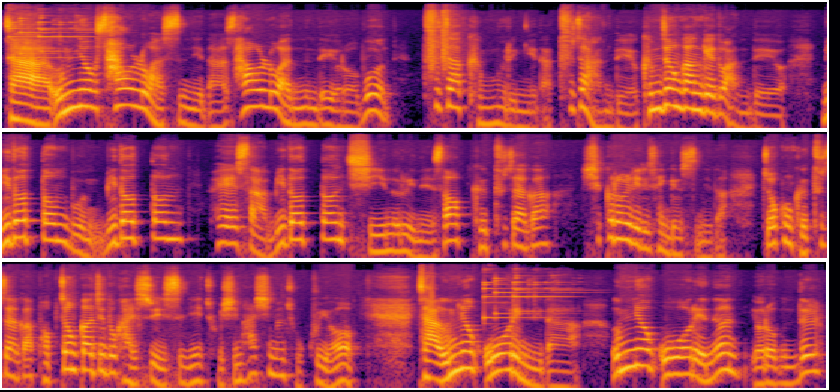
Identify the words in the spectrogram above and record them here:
자, 음력 4월로 왔습니다. 4월로 왔는데 여러분, 투자 금물입니다. 투자 안 돼요. 금전 관계도 안 돼요. 믿었던 분, 믿었던 회사, 믿었던 지인으로 인해서 그 투자가 시끄러울 일이 생겼습니다. 조금 그 투자가 법정까지도 갈 수 있으니 조심하시면 좋고요. 자, 음력 5월입니다. 음력 5월에는 여러분들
